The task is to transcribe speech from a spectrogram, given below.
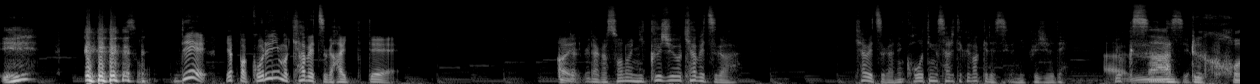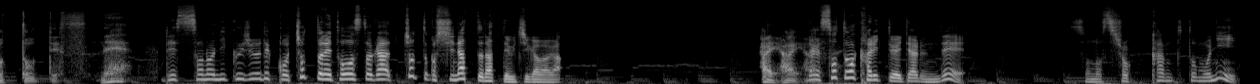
え？そう。でやっぱこれにもキャベツが入ってて、はい。だ。だからその肉汁をキャベツがキャベツがねコーティングされていくわけですよ肉汁でよく吸うんなですよるほどですね。でその肉汁でこうちょっとねトーストがちょっとこうしなっとなって内側が。はいはいはい。だから。外はカリッと焼いてあるんでその食感とともに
